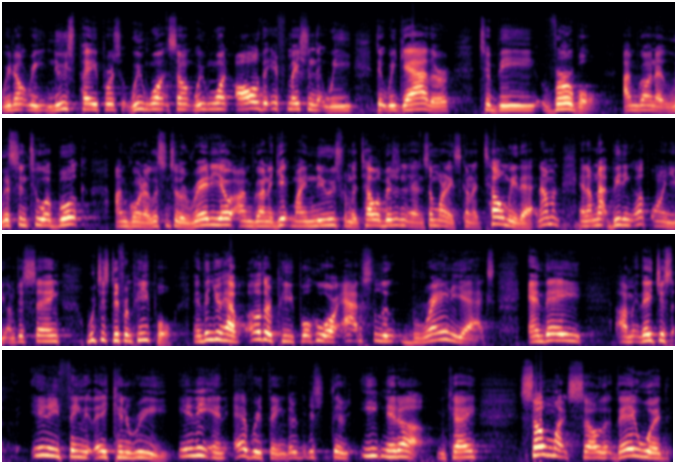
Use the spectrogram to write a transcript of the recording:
We don't read newspapers. We want, some, we want all the information that we, that we gather to be verbal. I'm going to listen to a book. I'm going to listen to the radio. I'm going to get my news from the television, and somebody's going to tell me that. And I'm, and I'm not beating up on you. I'm just saying we're just different people. And then you have other people who are absolute brainiacs, and they, I mean, they just anything that they can read, any and everything, they're just they're eating it up. Okay, so much so that they would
